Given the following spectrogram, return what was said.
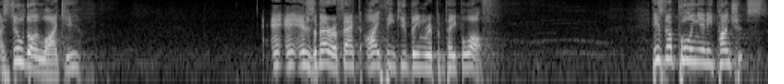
I still don't like you. And, and as a matter of fact, I think you've been ripping people off. He's not pulling any punches.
